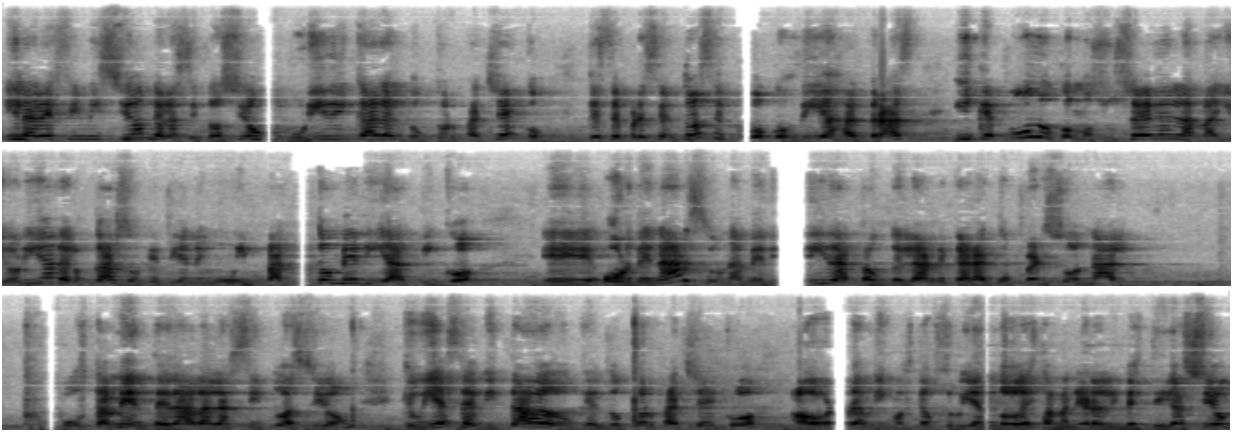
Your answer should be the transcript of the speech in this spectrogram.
y la definición de la situación jurídica del doctor Pacheco, que se presentó hace pocos días atrás y que pudo, como sucede en la mayoría de los casos que tienen un impacto mediático, eh, ordenarse una medida cautelar de carácter personal justamente dada la situación, que hubiese evitado que el doctor Pacheco ahora mismo esté obstruyendo de esta manera la investigación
